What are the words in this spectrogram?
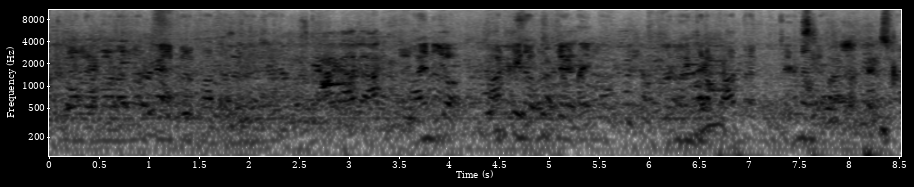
ఉద్యమ నిర్మాణంలో కీలకమైన పాత్ర ఆయన పార్టీని అభివృద్ధి నిర్వహించిన పాత్రకు చిహ్నంగా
